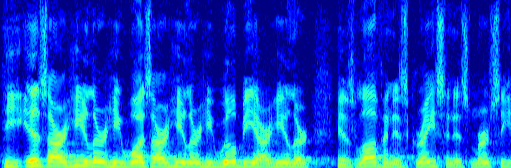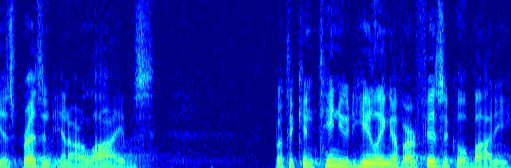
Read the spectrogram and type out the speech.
He is our healer. He was our healer. He will be our healer. His love and his grace and his mercy is present in our lives. But the continued healing of our physical body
